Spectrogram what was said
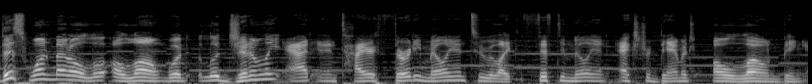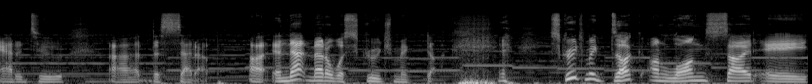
this one medal alone would legitimately add an entire 30 million to like 50 million extra damage alone being added to uh, the setup. Uh, and that medal was Scrooge McDuck. Scrooge McDuck alongside a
